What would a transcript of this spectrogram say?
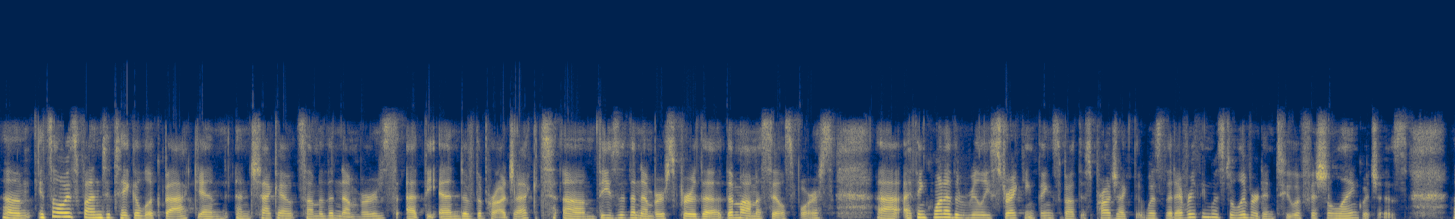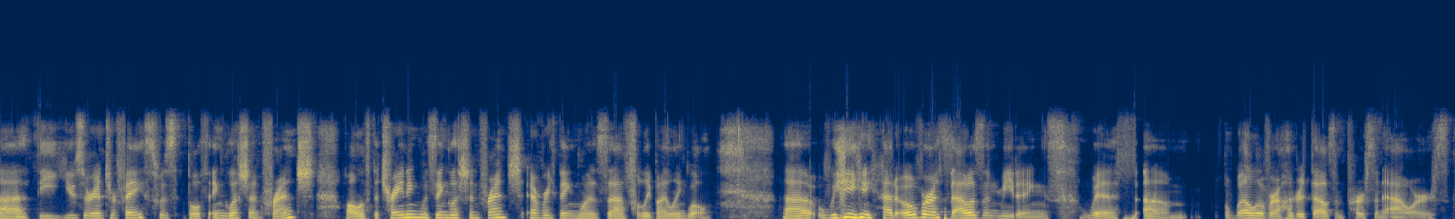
Um, it's always fun to take a look back and, and check out some of the numbers at the end of the project. Um, these are the numbers for the, the MAMA Salesforce. Uh, I think one of the really striking things about this project was that everything was delivered in two official languages. Uh, the user interface was both English and French. All of the training was English and French. Everything was uh, fully bilingual. Uh, we had over a thousand meetings with um, well over 100,000 person hours.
